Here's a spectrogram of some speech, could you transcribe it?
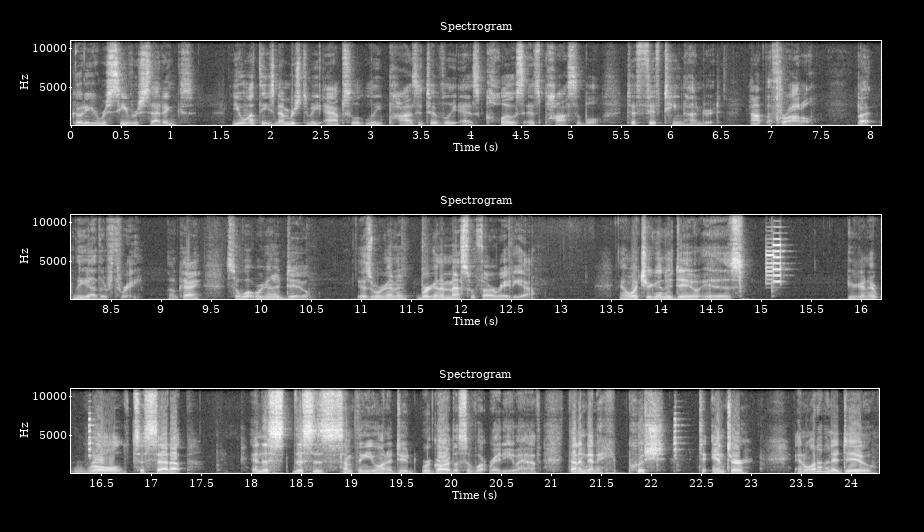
go to your receiver settings. You want these numbers to be absolutely positively as close as possible to 1500, not the throttle, but the other three. Okay. So what we're going to do is we're going to, we're to mess with our radio. And what you're going to do is you're going to roll to setup. And this, this is something you want to do regardless of what radio you have. Then I'm going to push to enter. And what I'm going to do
